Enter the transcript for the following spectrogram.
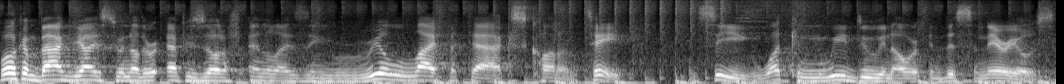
Welcome back guys to another episode of analyzing real life attacks caught on tape and see what can we do in our in these scenarios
